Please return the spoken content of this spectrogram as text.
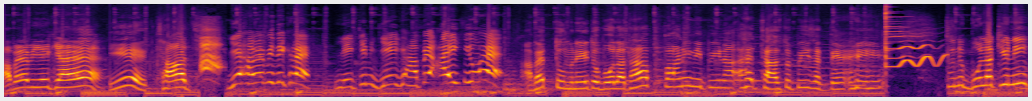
अबे अब ये क्या है? ये छाछ। ये हमें भी दिख रहा है लेकिन ये यहाँ पे आई क्यों है? अबे तुमने ही तो बोला था पानी नहीं पीना। छाछ तो पी सकते हैं। तूने बोला क्यों नहीं?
